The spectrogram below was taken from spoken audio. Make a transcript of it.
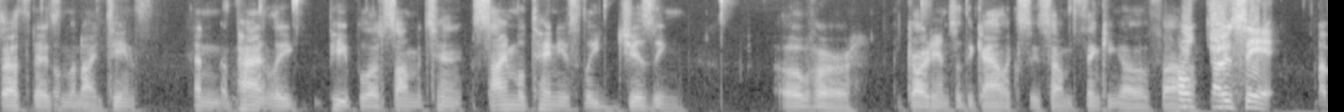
birthday's on the 19th. And apparently people are simultane- simultaneously jizzing over Guardians of the Galaxy, so I'm thinking of... Uh, oh, go and see it. Uh,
